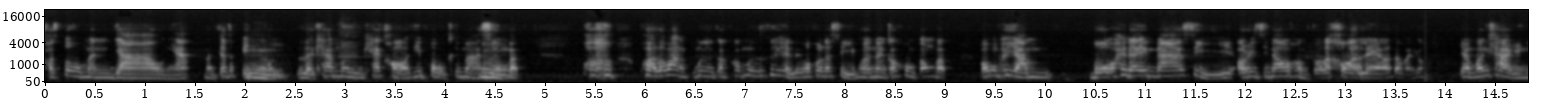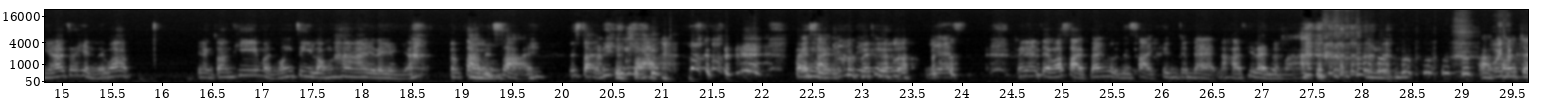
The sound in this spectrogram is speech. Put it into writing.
คอสตูมมันยาวอย่างเงี้ย มันก็จะปิดหมดอืมเหลือแค่มือแค่คอที่โผล่ขึ้นมาอืมซึ่งแบบ พอพอระหว่างมือกับข้อมือคือเห็นเลยว่าคนละสีเพราะฉะนั้นก็คงต้องแบบเขาคงพยายามโบ๊ะให้ได้หน้าสี original ของตัวละครแล้ว แต่มันก็อย่างบางฉากอย่างเงี้ยจะเห็นเลยว่า อย่างตอนที่เหมือนว่างจีร้องไห้อะไรอย่างเงี้ยน้ำตาเป็นสายเป็นสายในเป็นที่สายเป็นสายในที่นี้คือเหรอ yes ไม่แน่ใจว่าสายแป้งหรือหรือสายครีมกันแดดนะคะ ที่ไหลลงมาอืมอะโอ๊ยเข้าใจ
